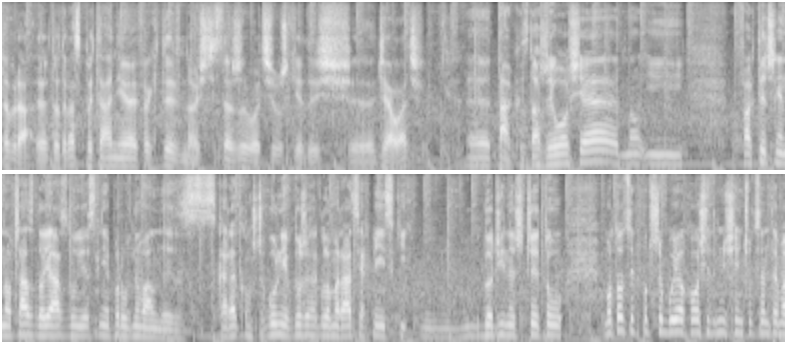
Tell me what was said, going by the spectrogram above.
Dobra, e, to teraz pytanie o efektywność. Zdarzyło Ci już kiedyś e, działać? E, tak, zdarzyło się, no i faktycznie no, czas dojazdu jest nieporównywalny z karetką, szczególnie w dużych aglomeracjach miejskich, godziny szczytu. Motocykl potrzebuje około 70 cm,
